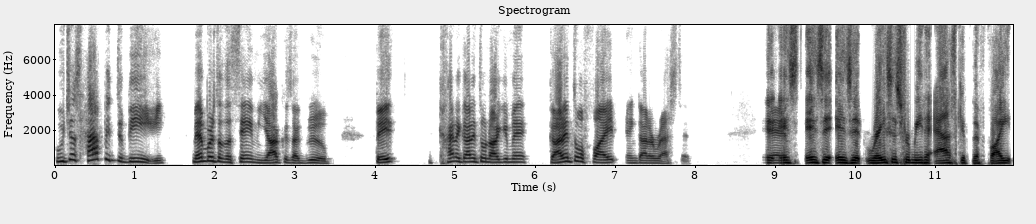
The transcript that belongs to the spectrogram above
who just happened to be members of the same yakuza group they kind of got into an argument got into a fight and got arrested And- Is is it is it racist for me to ask if the fight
